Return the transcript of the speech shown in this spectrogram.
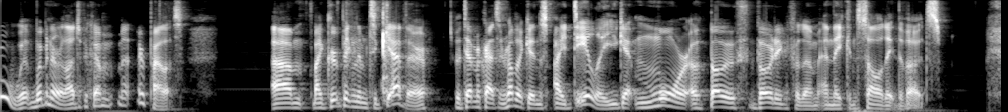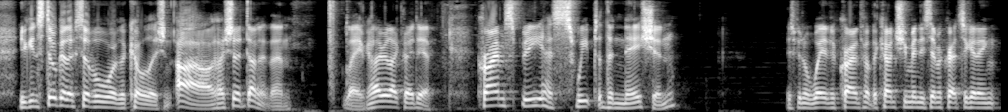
ooh, women are allowed to become air pilots. Um, by grouping them together, the Democrats and Republicans, ideally, you get more of both voting for them and they consolidate the votes. You can still get a civil war with the coalition. Ah, oh, I should have done it then. Lame. I really like the idea. Crime spree has swept the nation. There's been a wave of crime throughout the country. Many Democrats are getting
